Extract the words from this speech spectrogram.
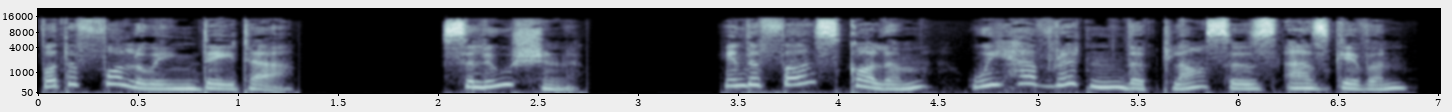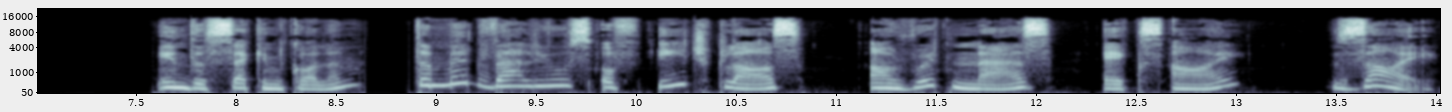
for the following data. Solution. In the first column, we have written the classes as given. In the second column, the mid-values of each class are written as xi, xi.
